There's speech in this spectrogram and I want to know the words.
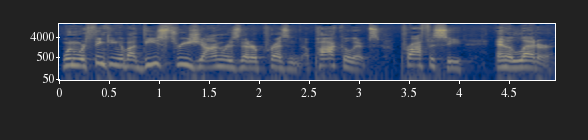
when we're thinking about these three genres that are present apocalypse, prophecy, and a letter.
